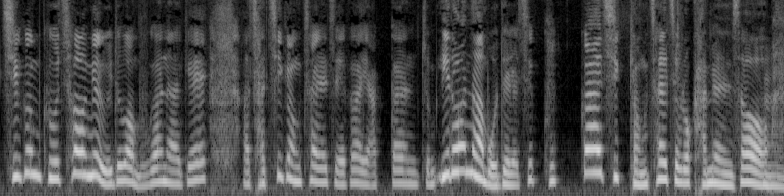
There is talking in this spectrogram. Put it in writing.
지금 그 처음에 의도와 무관하게 아, 자치 경찰제가 약간 좀 일원화 모델, 즉 국가직 경찰제로 가면서 음.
